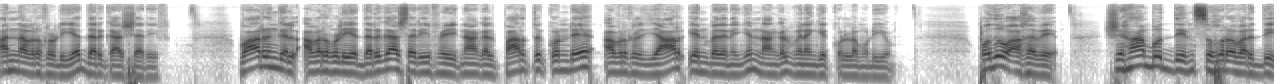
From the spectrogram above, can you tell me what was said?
அன்னவர்களுடைய தர்கா ஷரீஃப் வாருங்கள் அவர்களுடைய தர்கா ஷரீஃபை நாங்கள் பார்த்து கொண்டே அவர்கள் யார் என்பதனையும் நாங்கள் விளங்கிக் கொள்ள முடியும் பொதுவாகவே ஷிஹாபுத்தீன் சுஹ்ரவர்தி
